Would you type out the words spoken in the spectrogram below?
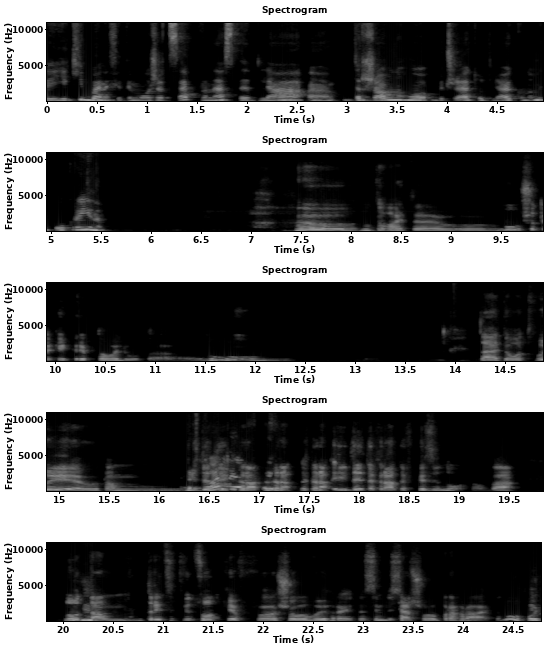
які бенефіти може це принести для державного бюджету для економіки України? Ну, давайте. Ну, що таке криптовалюта? Ну. Знаєте, от ви там йдете, гра, гра, гра, йдете грати в казино, там, да? ну Мгм. там 30% е, що ви виграєте, 70% що ви програєте. Ну, хоч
